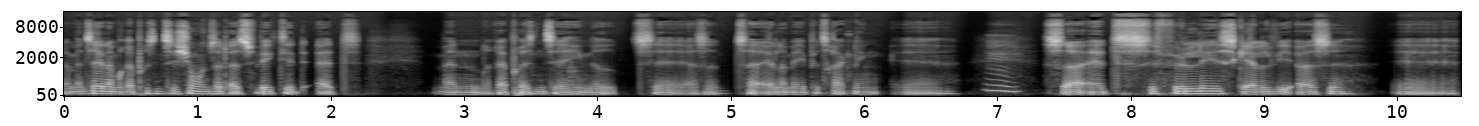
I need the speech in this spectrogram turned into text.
når man taler om repræsentation, så er det også vigtigt, at man repræsenterer helt ned til, altså tager alle med i betragtning. Øh, mm. Så at selvfølgelig skal vi også øh,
